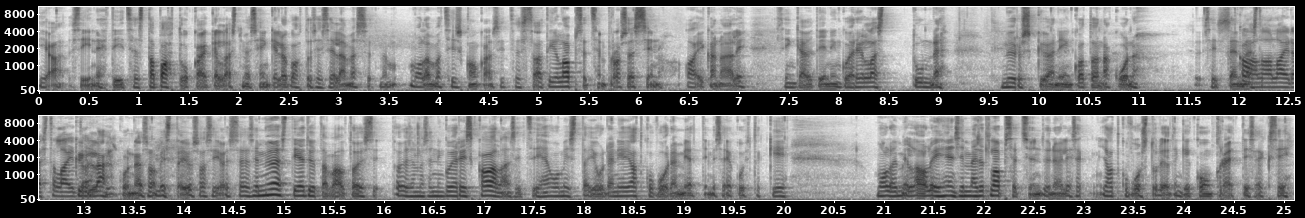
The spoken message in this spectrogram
Ja siinä ehti itse asiassa tapahtua kaikenlaista myös henkilökohtaisessa elämässä, että me molemmat siskon kanssa itse saatiin lapset sen prosessin aikana, eli siinä käytiin niin kuin erilaista tunnemyrskyä niin kotona kuin sitten Skaalaa näistä, laidasta laitaan. Kyllä, kun näissä omistajuusasioissa. Ja se myös tietyllä tavalla toi, toi semmoisen niin eri skaalan sit siihen omistajuuden ja jatkuvuuden miettimiseen, kun yhtäkkiä molemmilla oli ensimmäiset lapset syntynyt, eli se jatkuvuus tuli jotenkin konkreettiseksi.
